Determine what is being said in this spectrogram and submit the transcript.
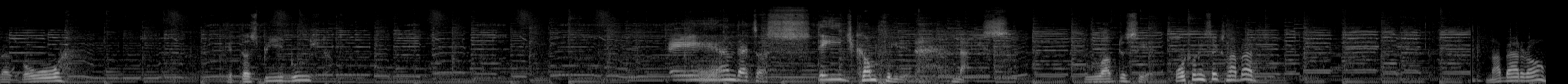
Let's go. Get the speed boost. And that's a stage completed. Nice. Love to see it. 426, not bad. Not bad at all.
